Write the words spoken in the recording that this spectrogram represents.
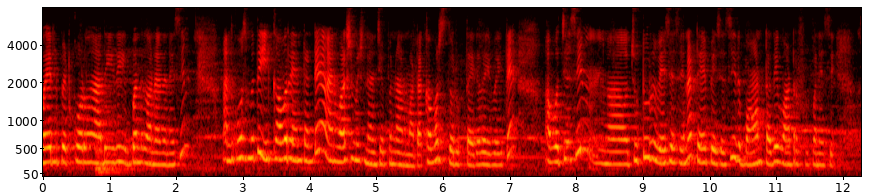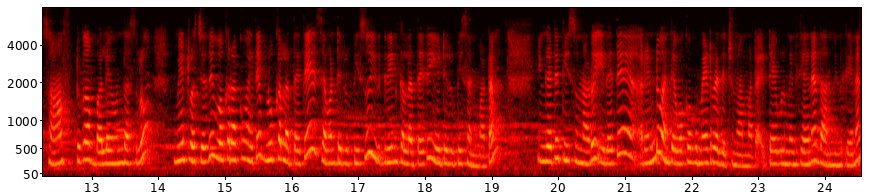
వైర్లు పెట్టుకోవడం అది ఇది ఇబ్బందిగా ఉన్నది అనేసి అందుకోసం అయితే ఈ కవర్ ఏంటంటే ఆయన వాషింగ్ మిషన్ అని చెప్పిన అనమాట. కవర్స్ దొరుకుతాయి కదా ఇవైతే. అవి వచ్చేసి చుట్టూరు వేసేసైనా టేప్ వేసేసి ఇది బాగుంటుంది వాటర్ ప్రూఫ్ అనేసి. సాఫ్ట్గా భలే ఉంది అసలు. మీటర్ వచ్చేది ఒక రకం అయితే బ్లూ కలర్ది అయితే సెవెంటీ రూపీస్ ఇది గ్రీన్ కలర్ది అయితే ఎయిటీ రూపీస్ అనమాట. ఇంకైతే తీసున్నాడు ఇదైతే రెండు అంతే ఒక్కొక్క మీటర్ అయితే తెచ్చున్నాను అనమాట టేబుల్ మీదకైనా దాని మీదకైనా.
